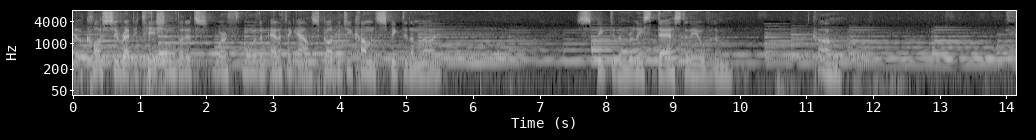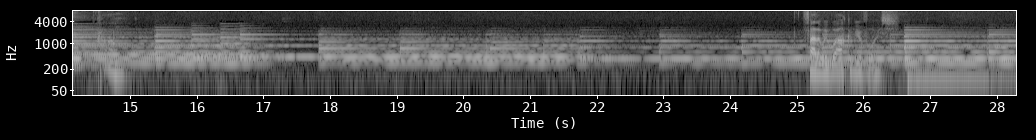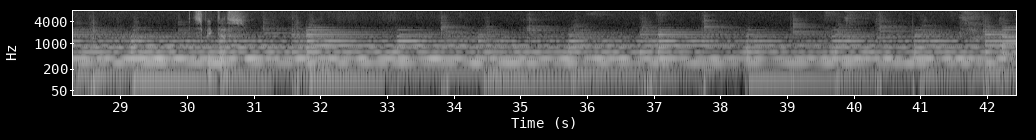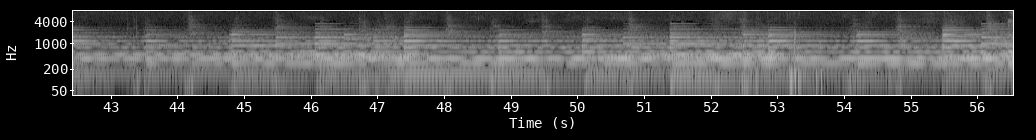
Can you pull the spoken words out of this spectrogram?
It'll cost you reputation, but it's worth more than anything else. God, would you come and speak to them now? Speak to them, release destiny over them. Come. Father, we welcome your voice. Speak to us.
